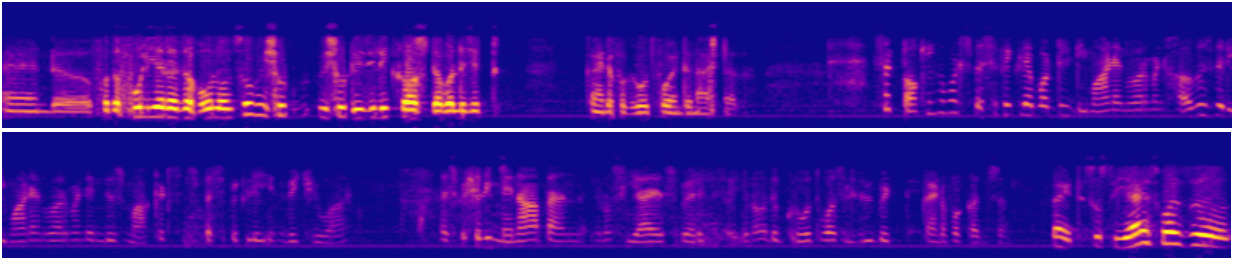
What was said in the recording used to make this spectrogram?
and uh, for the full year as a whole also we should we should easily cross double digit kind of a growth for international. So talking about specifically about the demand environment how is the demand environment in these markets specifically in which you are? Especially MENAP and you know CIS where you know the growth was a little bit kind of a concern. Right. So CIS was uh,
